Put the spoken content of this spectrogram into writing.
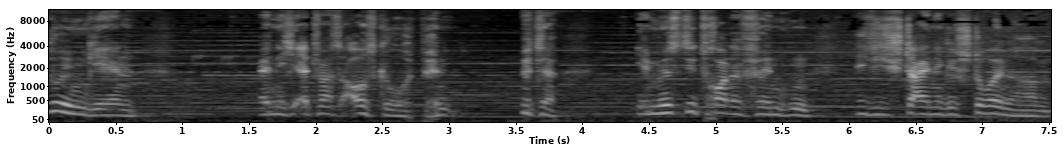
zu ihm gehen, wenn ich etwas ausgeruht bin. Bitte, ihr müsst die Trolle finden, die die Steine gestohlen haben.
